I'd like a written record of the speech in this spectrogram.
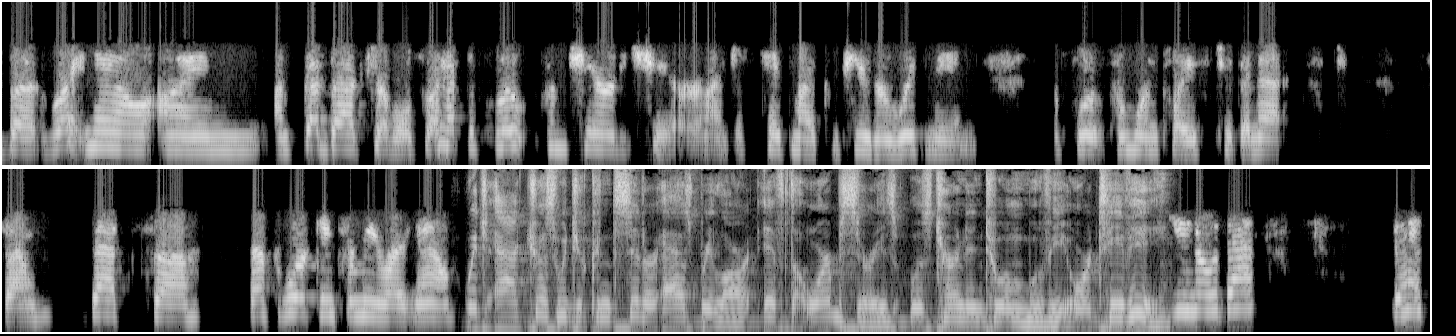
But right now I'm I've got back trouble, so I have to float from chair to chair, and I just take my computer with me and float from one place to the next. So that's uh, that's working for me right now. Which actress would you consider as Brie if the Orb series was turned into a movie or TV? You know that's that's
